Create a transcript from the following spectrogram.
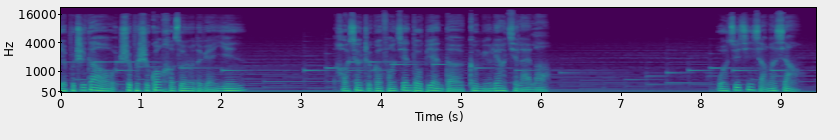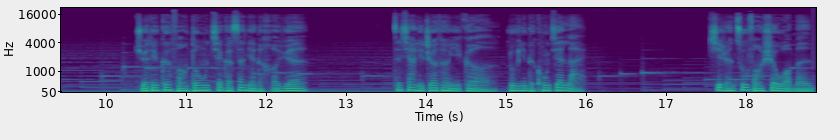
也不知道是不是光合作用的原因。好像整个房间都变得更明亮起来了。我最近想了想，决定跟房东签个三年的合约，在家里折腾一个录音的空间来。既然租房是我们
